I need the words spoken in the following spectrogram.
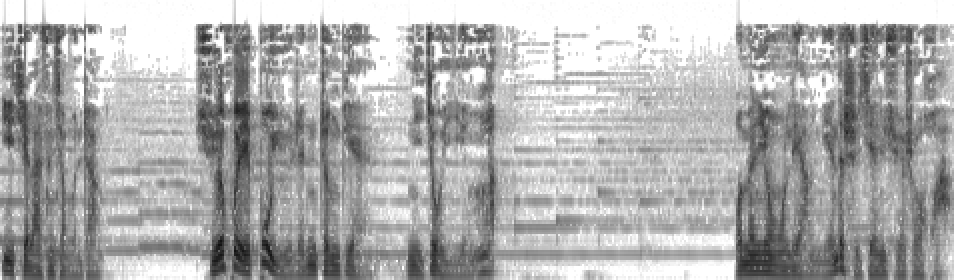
一起来分享文章，学会不与人争辩，你就赢了。我们用两年的时间学说话，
